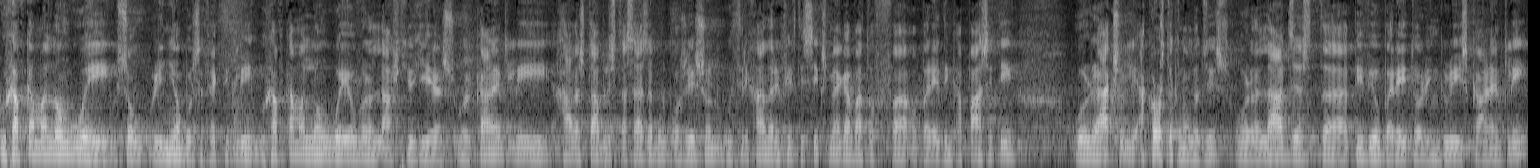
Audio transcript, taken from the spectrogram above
we have come a long way, so renewables effectively, we have come a long way over the last few years. We currently have established a sizable position with 356 megawatt of uh, operating capacity. We're actually, across technologies, we're the largest uh, PV operator in Greece currently.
